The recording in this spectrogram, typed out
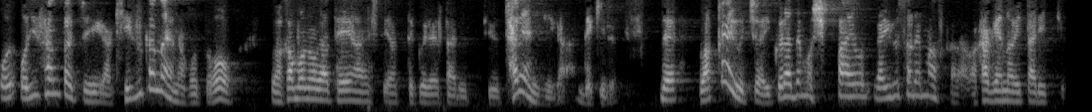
おおじさんたちが気づかないようなことを若者が提案してやってくれたりっていうチャレンジができる。で若いうちはいくらでも失敗が許されますから若気の至りっていう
